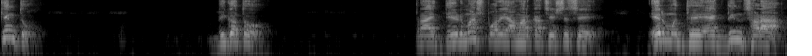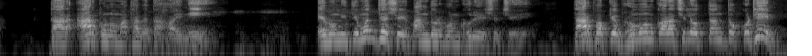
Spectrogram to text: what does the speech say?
কিন্তু বিগত প্রায় দেড় মাস পরে আমার কাছে এসেছে, এর মধ্যে একদিন ছাড়া তার আর কোনো মাথা ব্যথা হয়নি। এবং ইতিমধ্যে সে বান্দরবন ঘুরে এসেছে। তার পক্ষে ভ্রমণ করা ছিল অত্যন্ত কঠিন।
